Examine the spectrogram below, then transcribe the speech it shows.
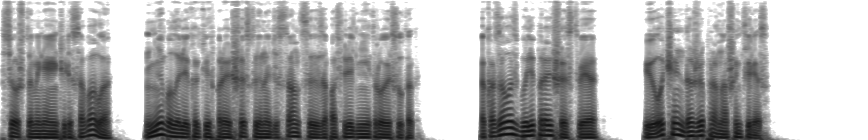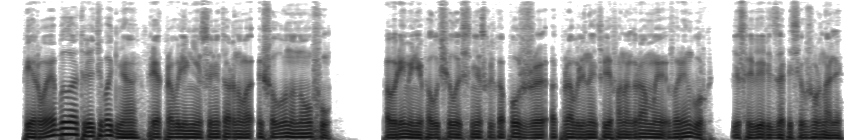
Все, что меня интересовало, не было ли каких происшествий на дистанции за последние трое суток. Оказалось, были происшествия, и очень даже про наш интерес. Первое было третьего дня при отправлении санитарного эшелона на Уфу. По времени получилось несколько позже отправленной телефонограммы в Оренбург, если верить записи в журнале.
